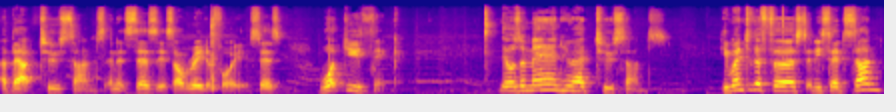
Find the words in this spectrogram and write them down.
about two sons. And it says this I'll read it for you. It says, What do you think? There was a man who had two sons. He went to the first and he said, Son,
